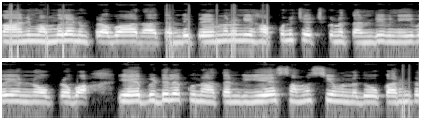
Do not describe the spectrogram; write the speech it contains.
కానీ మమ్మలను ప్రభా నా తండ్రి ప్రేమను నీ హక్కును చేర్చుకున్న తండ్రి నీవై ఉన్నావు ప్రభా. ఏ బిడ్డలకు నా తండ్రి ఏ సమస్య ఉన్నదో కరెంట్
